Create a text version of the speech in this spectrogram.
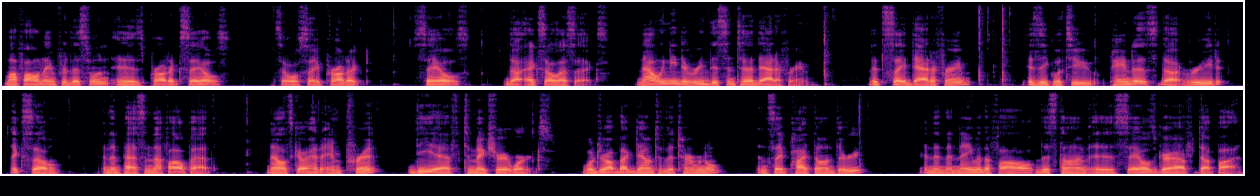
My file name for this one is product sales. So we'll say product sales.xlsx. Now we need to read this into a data frame. Let's say data frame is equal to pandas.read excel and then pass in that file path. Now let's go ahead and print df to make sure it works. We'll drop back down to the terminal and say python 3 and then the name of the file this time is salesgraph.py.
